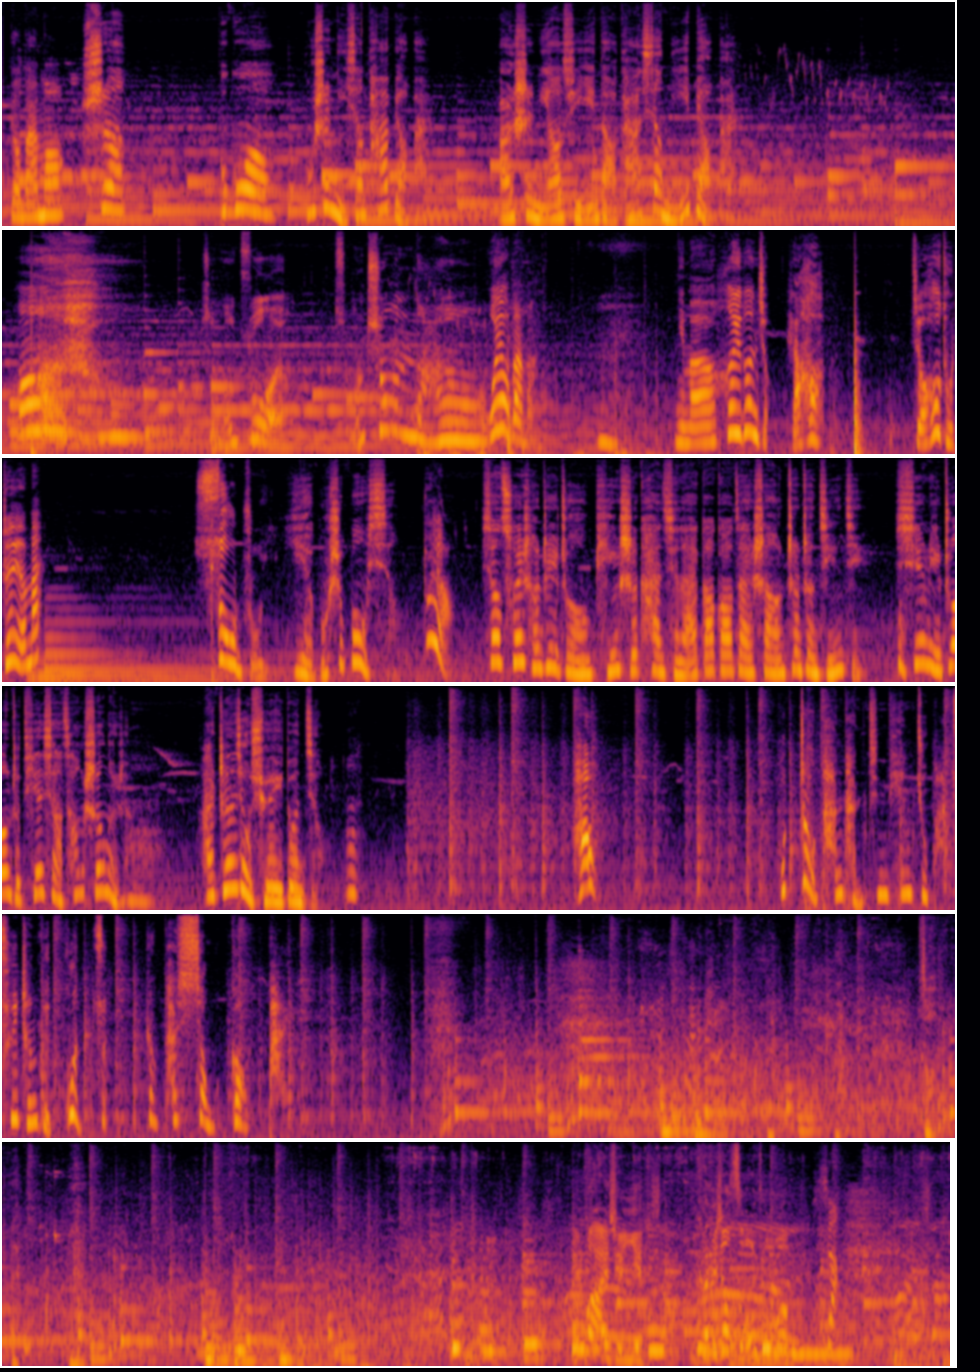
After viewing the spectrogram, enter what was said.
表白吗？是啊，不过不是你向他表白，而是你要去引导他向你表白。哎呦，怎么做呀？怎么这么难啊？我有办法。嗯，你们喝一顿酒，然后酒后吐真言呗。馊主意也不是不行。对啊，像崔成这种平时看起来高高在上、正正经经，心里装着天下苍生的人，还真就缺一顿酒。嗯，好，我赵坦坦今天就把崔晨给灌醉，让他向我告白。坐。哎呀妈呀，雪姨，你看这像紫龙珠不？像。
